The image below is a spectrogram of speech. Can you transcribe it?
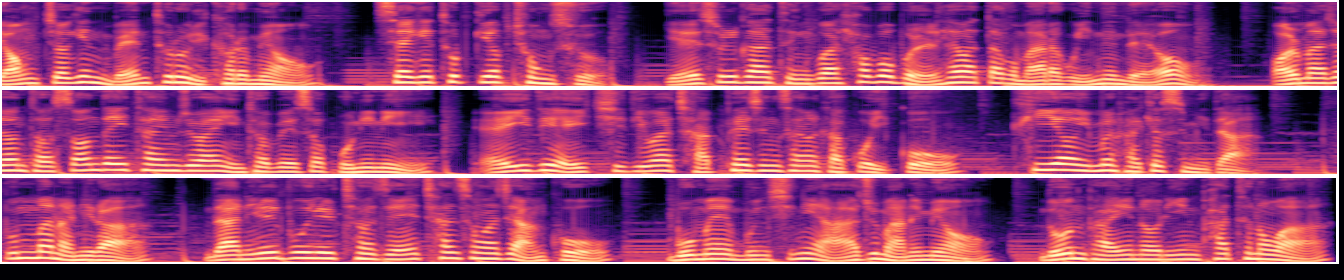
영적인 멘토로 일컬으며 세계 톱 기업 총수, 예술가 등과 협업을 해왔다고 말하고 있는데요. 얼마 전 더 썬데이 타임즈와의 인터뷰에서 본인이 ADHD와 자폐 증상을 갖고 있고 퀴어임을 밝혔습니다. 뿐만 아니라 난 일부 일 처제에 찬성하지 않고 몸에 문신이 아주 많으며 논 바이너리인 파트너와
